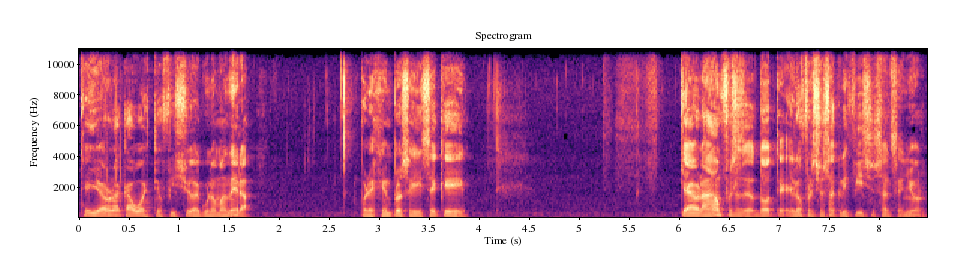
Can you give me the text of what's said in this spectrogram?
que llevaron a cabo este oficio de alguna manera. Por ejemplo, se dice que, que Abraham fue sacerdote, él ofreció sacrificios al Señor.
